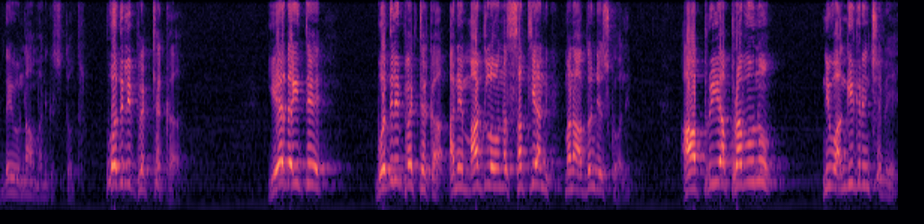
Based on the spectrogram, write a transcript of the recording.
దేవునామానికి నామానికి స్తోత్రం. వదిలిపెట్టక. ఏదైతే వదిలిపెట్టక అనే మాటలో ఉన్న సత్యాన్ని మనం అర్థం చేసుకోవాలి. ఆ ప్రియ ప్రభువును నీవు అంగీకరించవే.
